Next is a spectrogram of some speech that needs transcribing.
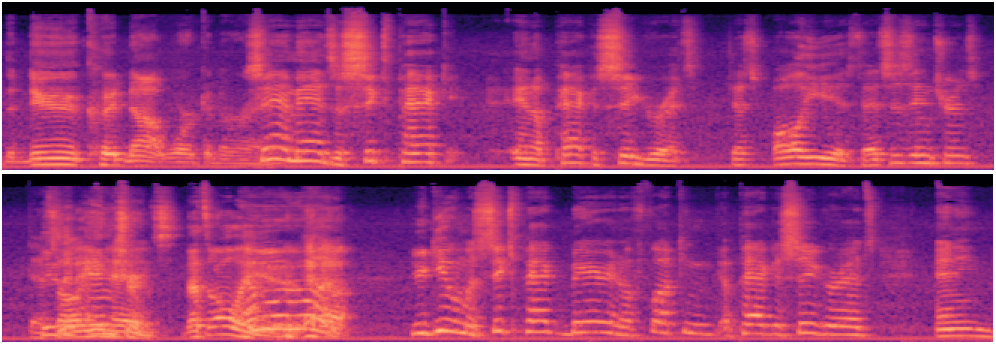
The dude could not work in the ring. Sandman's a six pack and a pack of cigarettes. That's all he is. That's his entrance. That's He's all an he has. entrance. That's all he is. Yeah. You give him a six pack beer and a fucking a pack of cigarettes, and he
